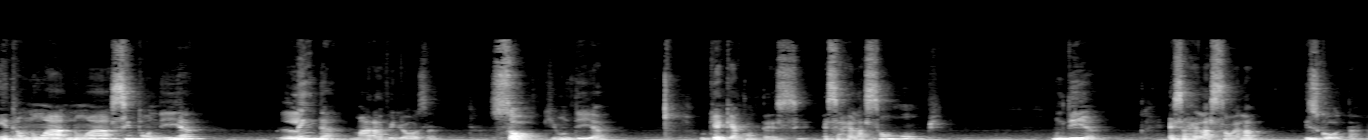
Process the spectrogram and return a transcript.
entram numa, numa sintonia linda, maravilhosa. Só que um dia, o que é que acontece? Essa relação rompe. Um dia, essa relação ela esgota.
